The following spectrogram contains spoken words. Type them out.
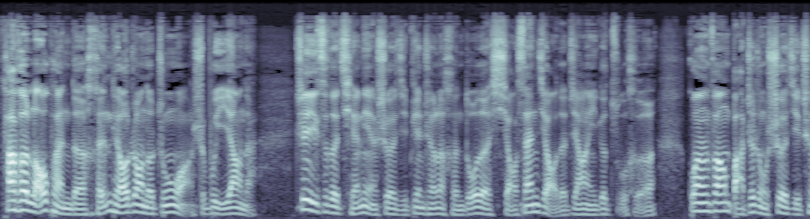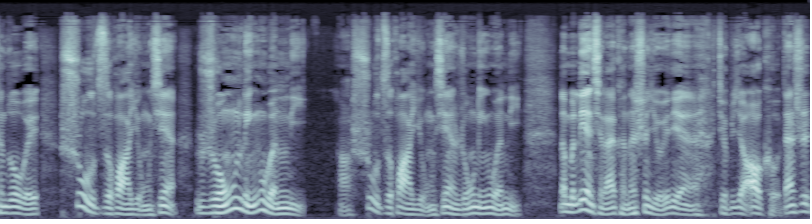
它和老款的横条状的中网是不一样的。这一次的前脸设计变成了很多的小三角的这样一个组合，官方把这种设计称作为数字化涌现绒鳞纹理。啊，数字化涌现绒鳞纹理，那么练起来可能是有一点就比较拗口，但是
